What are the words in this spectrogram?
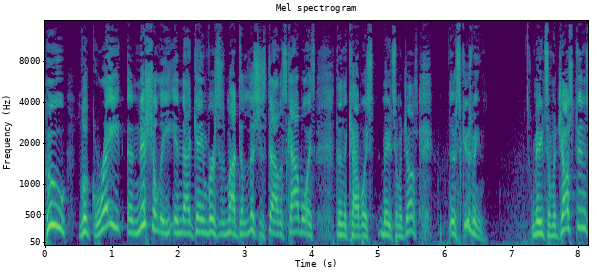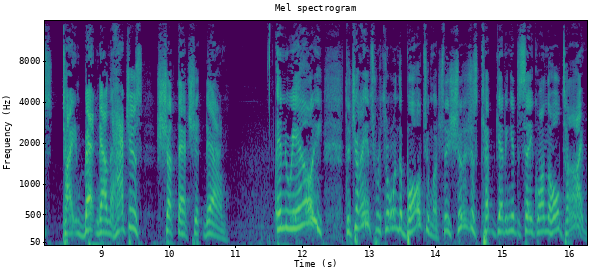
who looked great initially in that game versus my delicious Dallas Cowboys. Then the Cowboys made some adjustments. Excuse me. Made some adjustments, tightened, batten down the hatches, shut that shit down. In reality, the Giants were throwing the ball too much. They should have just kept getting it to Saquon the whole time.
